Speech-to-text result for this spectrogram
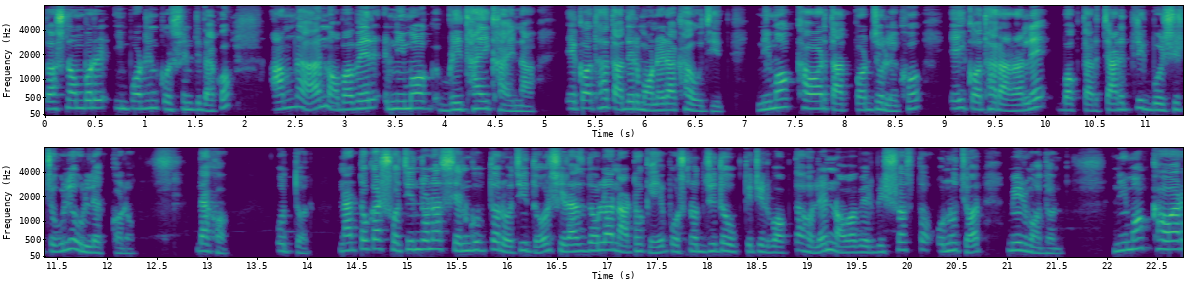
দশ নম্বরের ইম্পর্টেন্ট কোয়েশ্চেনটি দেখো। আমরা নবাবের নিমক বৃথাই খাই না। এ কথা তাদের মনে রাখা উচিত। নিমক খাওয়ার তাৎপর্য লেখো। এই কথার আড়ালে বক্তার চারিত্রিক বৈশিষ্ট্যগুলি উল্লেখ করো। দেখো, উত্তর। নাট্যকার শচীন্দ্রনাথ সেনগুপ্ত রচিত সিরাজদৌল্লা নাটকে প্রশ্নোদ্ধৃত উক্তিটির বক্তা হলেন নবাবের বিশ্বস্ত অনুচর মীর মদন নিমক খাওয়ার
